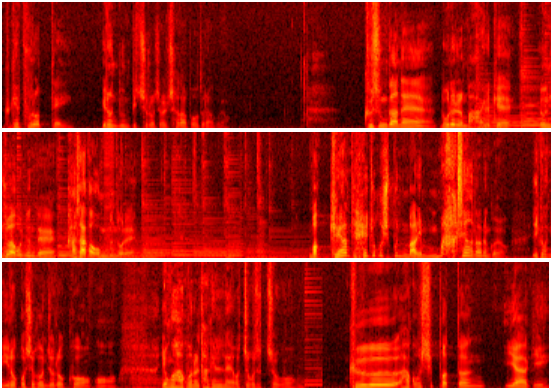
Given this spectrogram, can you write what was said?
그게 부럽대. 이런 눈빛으로 저를 쳐다보더라고요. 그 순간에 노래를 막 이렇게 연주하고 있는데 가사가 없는 노래. 막 걔한테 해주고 싶은 말이 막 생각나는 거예요. 이건 이렇고 저건 저렇고 어, 영어 학원을 다닐래 어쩌고 저쩌고 그 하고 싶었던 이야기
